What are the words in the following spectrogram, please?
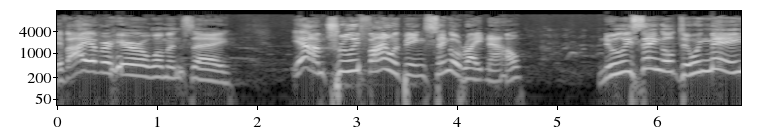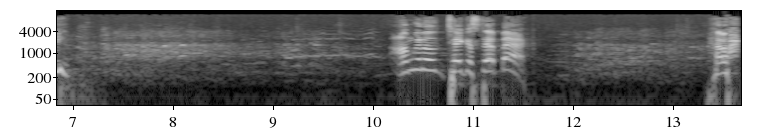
if I ever hear a woman say, Yeah, I'm truly fine with being single right now, newly single, doing me, I'm going to take a step back. How-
